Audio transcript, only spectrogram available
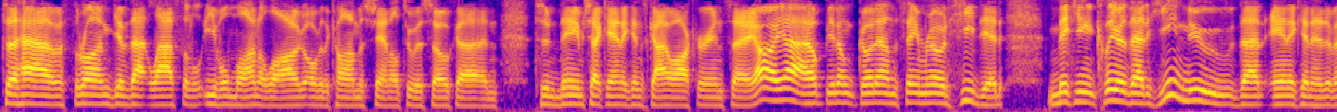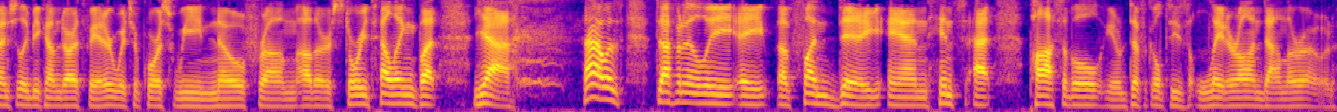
to have Thrawn give that last little evil monologue over the comms channel to Ahsoka and to name check Anakin Skywalker and say, Oh, yeah, I hope you don't go down the same road he did, making it clear that he knew that Anakin had eventually become Darth Vader, which, of course, we know from other storytelling. But yeah. that was definitely a, a fun dig and hints at possible you know difficulties later on down the road.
